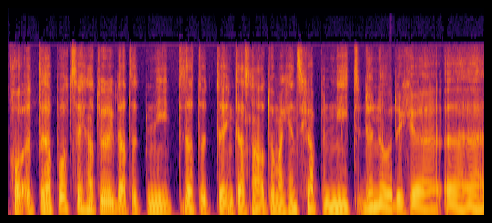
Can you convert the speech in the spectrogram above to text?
Goh, het rapport zegt natuurlijk dat het, niet, dat het internationaal atoomagentschap niet de nodige uh,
